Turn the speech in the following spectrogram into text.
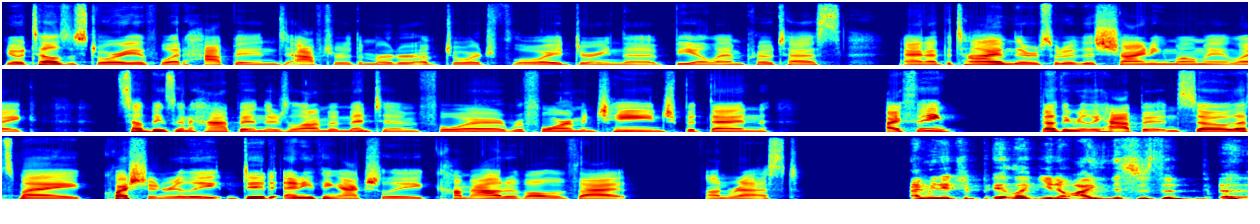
You know, it tells a story of what happened after the murder of George Floyd during the BLM protests. And at the time, there was sort of this shining moment like something's going to happen. There's a lot of momentum for reform and change. But then I think nothing really happened. So that's my question, really. Did anything actually come out of all of that unrest? I mean, it's it, like you know, I this is the uh,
